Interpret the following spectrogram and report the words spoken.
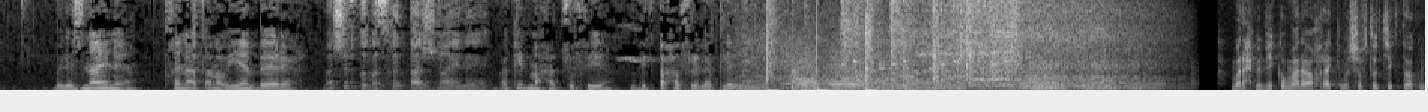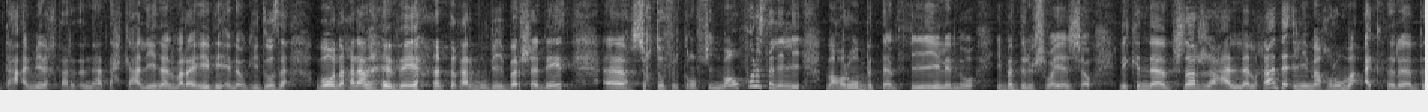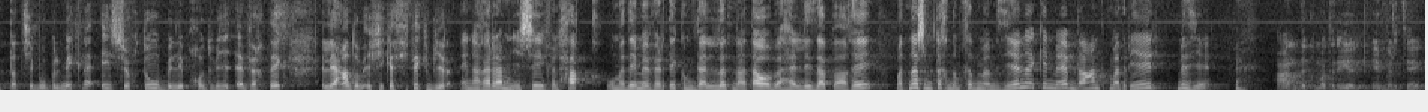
بالجنينة اتخانقت أنا وياه امبارح ما شفته بس فت على الجنينة أكيد ما حتشوفيه. بدك تحفري لتلاقيه. مرحبا بكم مرة أخرى. كما شفتوا التيك توك نتاع أميرة اختارت إنها تحكي علينا المرة هذه أنا وجيدوزا بون الغرام هذايا تغرموا به برشا ناس آه surtout في ال confinement فرصة للي مغروم بالتمثيل إنه يبدلوا شوية الجو. لكن باش نرجع للغادة اللي مغرومة أكثر بالتطيب وبالماكلة et surtout ب les produits Evertek اللي عندهم efficacité كبيرة. أنا غرمني شيء في الحق ومادام Evertek مدلتنا توا بها les appareils ما تنجم تخدم خدمة مزيانة. كان ما يبدأ عندك matériel مزيان. عندك matériel Evertek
